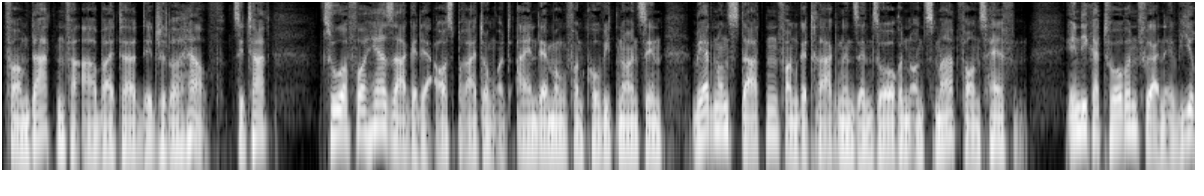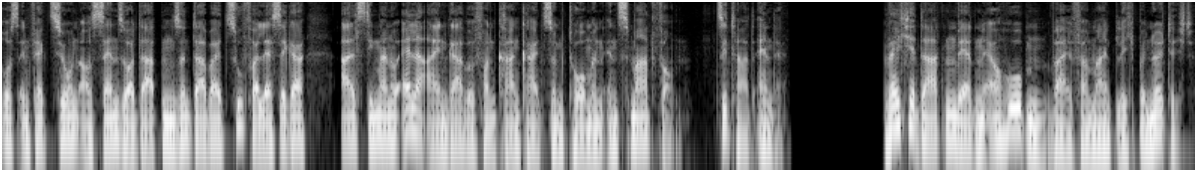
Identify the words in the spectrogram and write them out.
vom Datenverarbeiter Digital Health. Zitat zur Vorhersage der Ausbreitung und Eindämmung von Covid-19 werden uns Daten von getragenen Sensoren und Smartphones helfen. Indikatoren für eine Virusinfektion aus Sensordaten sind dabei zuverlässiger als die manuelle Eingabe von Krankheitssymptomen ins Smartphone. Zitat Ende. Welche Daten werden erhoben, weil vermeintlich benötigt?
